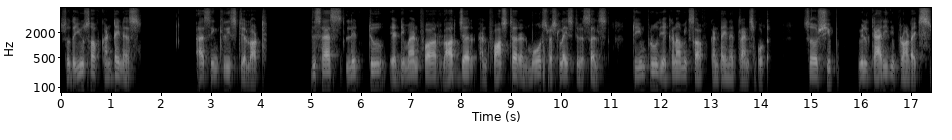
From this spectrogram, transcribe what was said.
so the use of containers has increased a lot this has led to a demand for larger and faster and more specialized vessels to improve the economics of container transport. So ship will carry the products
